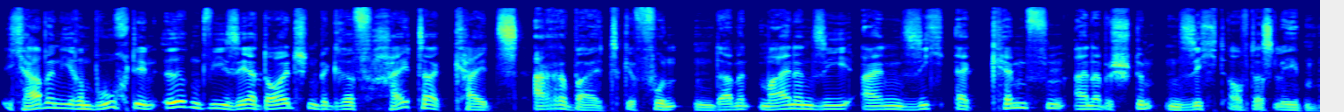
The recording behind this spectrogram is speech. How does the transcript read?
Ich habe in Ihrem Buch den irgendwie sehr deutschen Begriff Heiterkeitsarbeit gefunden. Damit meinen Sie ein sich erkämpfen einer bestimmten Sicht auf das Leben.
